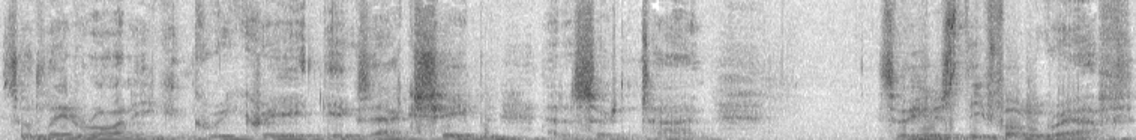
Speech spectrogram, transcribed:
so later on he can recreate the exact shape at a certain time. So here's the photograph,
